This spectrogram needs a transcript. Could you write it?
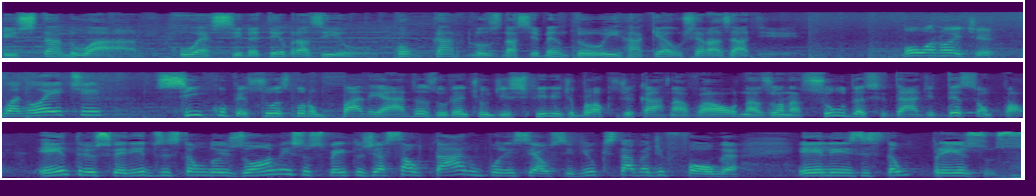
Está no ar o SBT Brasil, com Carlos Nascimento e Raquel Sherazade. Boa noite. Boa noite. Cinco pessoas foram baleadas durante um desfile de blocos de carnaval na zona sul da cidade de São Paulo. Entre os feridos estão dois homens suspeitos de assaltar um policial civil que estava de folga. Eles estão presos.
